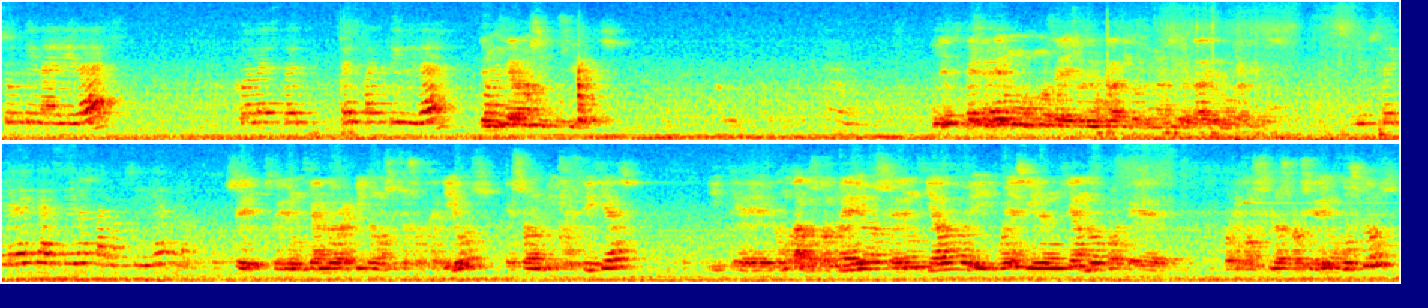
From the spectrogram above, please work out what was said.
Su finalidad con esta, esta actividad... Denunciarnos imposibles defender unos derechos democráticos y unas libertades democráticas. ¿Y usted cree que así lo está consiguiendo? Sí, estoy denunciando, repito, unos hechos objetivos que son injusticias y que, como tantos otros medios, he denunciado y voy a seguir denunciando porque, porque los considero injustos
